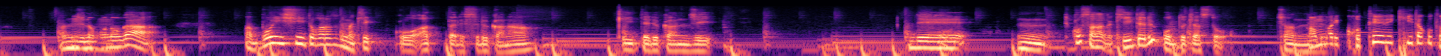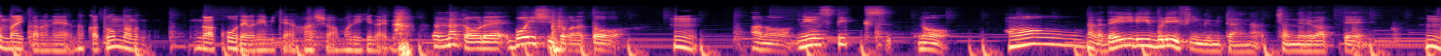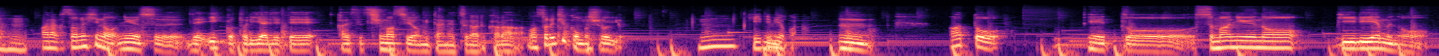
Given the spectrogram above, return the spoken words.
感じのものが、まあ、 Voicy とかだとまあ結構あったりするかな。聞いてる感じ。で、うん。コスさんなんか聞いてる？ポッドキャストチャンネル。あんまり固定で聞いたことないからね、なんかどんなのがこうだよねみたいな話はあんまできないな。な なんか俺、 Voicy とかだと、うん。あの、 NewsPicks の。なんかデイリーブリーフィングみたいなチャンネルがあって、うんうん。まあ、なんかその日のニュースで1個取り上げて解説しますよみたいなやつがあるから、まあ、それ結構面白いよ。うん、聞いてみようかな。うん。あと、えっ、と、スマニューの PdM の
